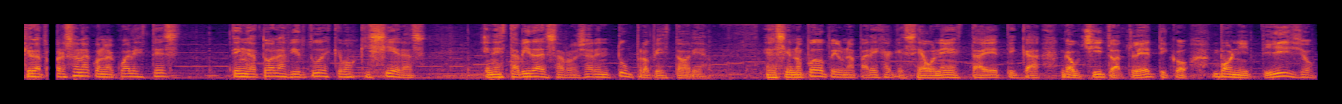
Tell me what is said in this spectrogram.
que la persona con la cual estés tenga todas las virtudes que vos quisieras en esta vida desarrollar en tu propia historia. Es decir, no puedo pedir una pareja que sea honesta, ética, gauchito, atlético, bonitillo,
